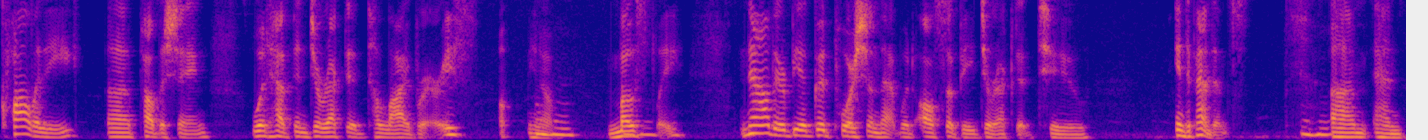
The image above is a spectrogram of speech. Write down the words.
quality uh, publishing would have been directed to libraries you know mm-hmm. mostly mm-hmm. now there'd be a good portion that would also be directed to independents mm-hmm. um, and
